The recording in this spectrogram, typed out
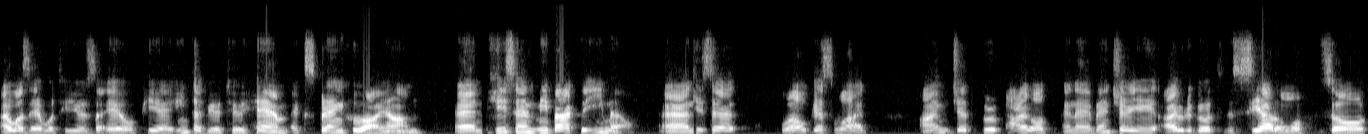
I was able to use the AOPA interview to him, explain who I am, and he sent me back the email, and he said, "Well, guess what? I'm jet JetBlue pilot, and eventually I will go to the Seattle. So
